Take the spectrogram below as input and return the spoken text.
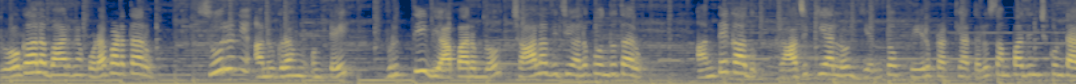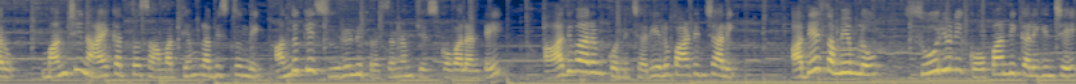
రోగాల బారిన కూడా పడతారు. సూర్యుని అనుగ్రహం ఉంటే వృత్తి వ్యాపారంలో చాలా విజయాలు పొందుతారు. అంతేకాదు రాజకీయాల్లో ఎంతో పేరు ప్రఖ్యాతలు సంపాదించుకుంటారు. మంచి నాయకత్వ సామర్థ్యం లభిస్తుంది. అందుకే సూర్యుని ప్రసన్నం చేసుకోవాలంటే ఆదివారం కొన్ని చర్యలు పాటించాలి. అదే సమయంలో సూర్యుని కోపాన్ని కలిగించే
